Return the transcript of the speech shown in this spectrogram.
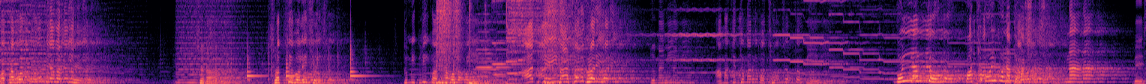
কথা বলতে বলতে আবার কি হয়ে গেল? শোনো সত্যি বলেছ? তুমি কি কথা বলো আজকে এই বাসর ঘরে তুমি আমি আমাকে তোমার পছন্দ তো কি? বললাম তো কথা বলব না তোমার সাথে। না না। বেশ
